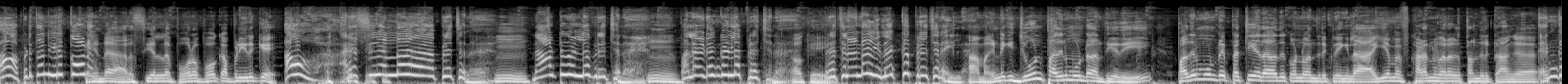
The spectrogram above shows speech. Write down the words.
ஆ அப்படித்தான் இருக்கணும். ஏன்டா அரசியல்ல போற போக்கு அப்படி இருக்கு? ஓ அரசியல்ல பிரச்சனை. நாட்டுகள்ல பிரச்சனை. பல இடங்கள்ல பிரச்சனை. Okay. பிரச்சனைனா எனக்கு பிரச்சனை இல்ல. ஆமா இன்னைக்கு ஜூன் பதிமூன்றாம் தேதி பதிமூன்றை பற்றி ஏதாவது கொண்டு வந்திருக்கிறீங்களா? ஐஎம்எஃப் கடன் வர தந்திருக்காங்க எங்க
